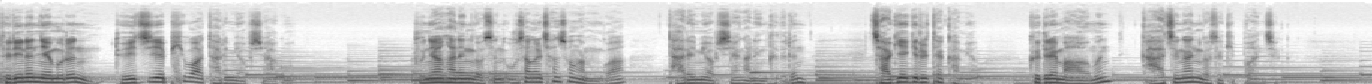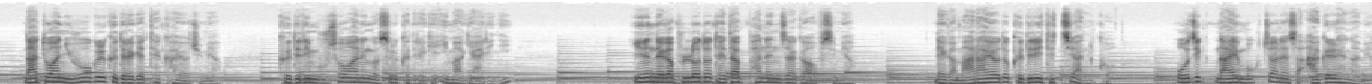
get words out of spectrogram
드리는 예물은 돼지의 피와 다름이 없이 하고 분양하는 것은 우상을 찬송함과 다름이 없이 행하는 그들은 자기의 길을 택하며 그들의 마음은 가증한 것을 기뻐한즉 나 또한 유혹을 그들에게 택하여 주며 그들이 무서워하는 것을 그들에게 임하게 하리니 이는 내가 불러도 대답하는 자가 없으며 내가 말하여도 그들이 듣지 않고 오직 나의 목전에서 악을 행하며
